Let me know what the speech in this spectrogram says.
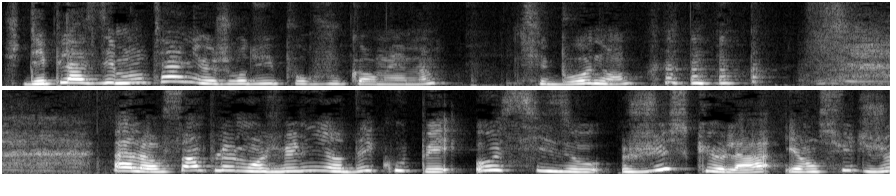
Je déplace des montagnes aujourd'hui pour vous quand même. Hein. C'est beau, non Alors simplement, je vais venir découper au ciseau jusque là et ensuite je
